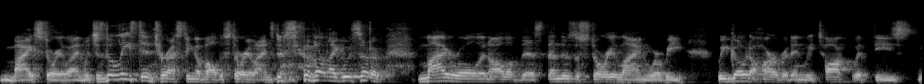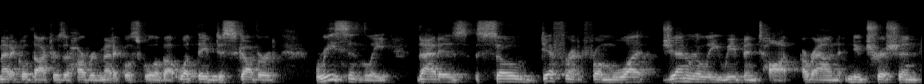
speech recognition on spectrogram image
my storyline, which is the least interesting of all the storylines, but like was sort of my role in all of this. Then there's a storyline where we we go to Harvard and we talk with these medical doctors at Harvard Medical School about what they've discovered recently that is so different from what generally we've been taught around nutrition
